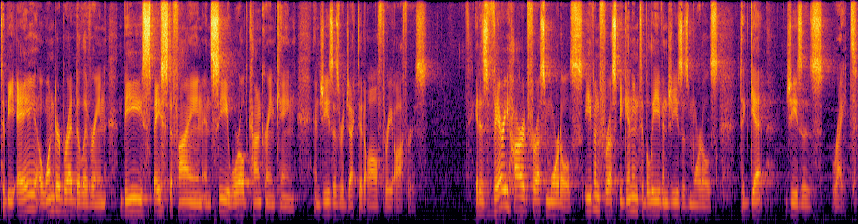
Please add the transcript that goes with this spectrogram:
to be A, a wonder bread delivering, B, space defying, and C, world conquering king. And Jesus rejected all three offers. It is very hard for us mortals, even for us beginning to believe in Jesus mortals, to get Jesus right.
